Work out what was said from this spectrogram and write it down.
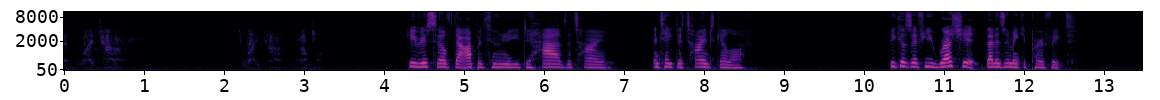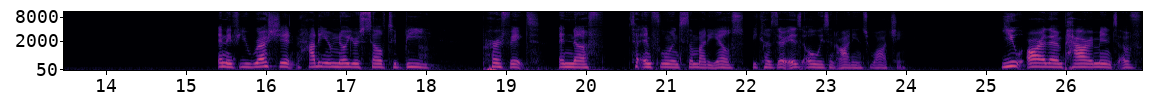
at the right time. At the right time. And I'm talking. Give yourself that opportunity to have the time and take the time scale off. Because if you rush it, that doesn't make it perfect. And if you rush it, how do you know yourself to be perfect enough to influence somebody else? Because there is always an audience watching. You are the empowerment of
